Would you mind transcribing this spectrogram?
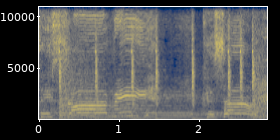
say sorry? Cause I'm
